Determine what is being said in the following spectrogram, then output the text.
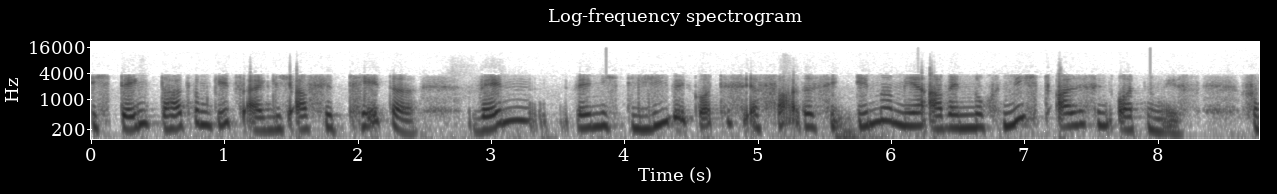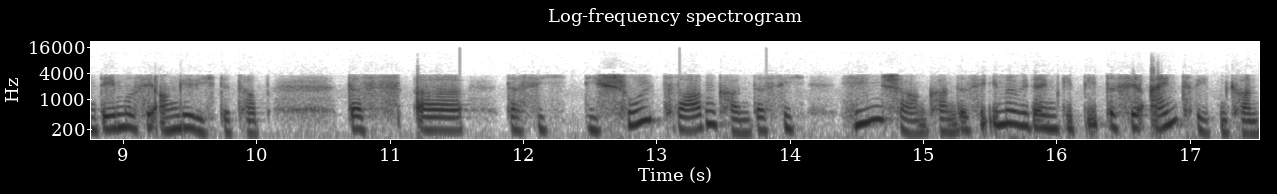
ich denke, darum geht es eigentlich auch für Täter. Wenn, wenn ich die Liebe Gottes erfahre, dass sie immer mehr, aber wenn noch nicht alles in Ordnung ist, von dem, was ich angerichtet habe, dass, äh, dass ich die Schuld tragen kann, dass ich hinschauen kann, dass ich immer wieder im Gebet dafür eintreten kann,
